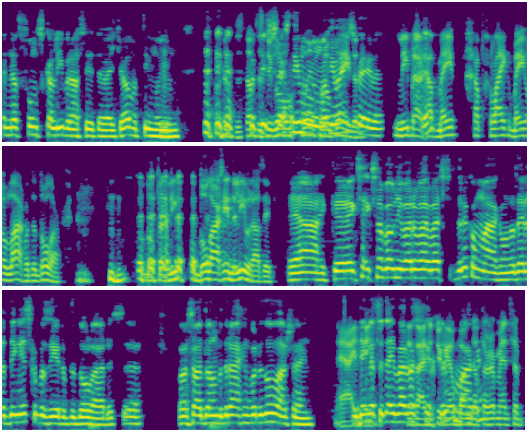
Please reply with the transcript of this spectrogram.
in dat fonds Calibra zitten, weet je wel, met 10 miljoen. Dat is, dat is natuurlijk slechts wel, 10 wel miljoen mag je meespelen. Libra Ja? gaat, mee, gaat gelijk mee omlaag met de dollar. Omdat er dollars in de Libra zit. Ja, ik, eh, ik, ik snap ook niet waar, waar, waar ze zich druk om maken, want dat hele ding is gebaseerd op de dollar. Dus eh waarom zou het dan een bedreiging voor de dollar zijn? Ja, ik denk dat ze het even waar Ze ze zijn natuurlijk heel bang maken. dat er mensen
